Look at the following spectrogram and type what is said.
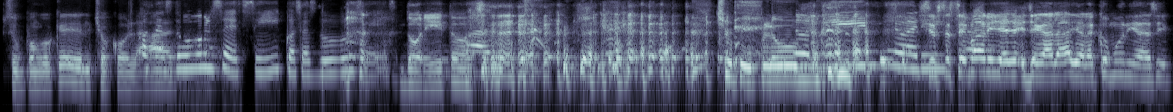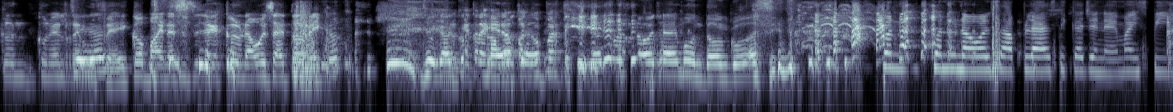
supongo que el Cosas chocolate. dulces, sí, cosas dulces. Doritos. Chupiplum. Si usted se va y ya- llega a la, ya a la comunidad así con, con el rebuffet y con vainas, usted llega con una bolsa de todo rico. Llega que con, para olla, compartir. llega con una olla de mondongo, así. con, con una bolsa plástica llena de maíz pira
